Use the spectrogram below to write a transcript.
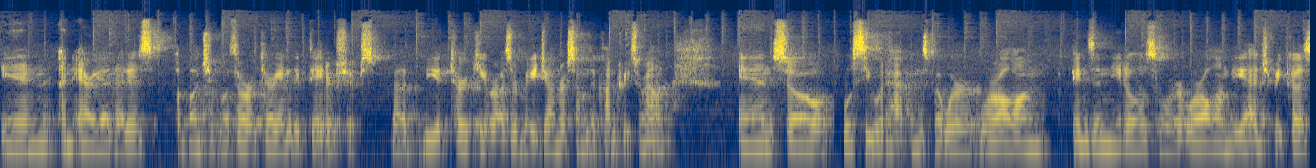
in an area that is a bunch of authoritarian dictatorships, uh, be it Turkey or Azerbaijan or some of the countries around. And so we'll see what happens, but we're we're all on pins and needles. We're we're all on the edge because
